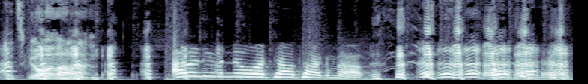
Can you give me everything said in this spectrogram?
What's going on? I don't even know what y'all talking about.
